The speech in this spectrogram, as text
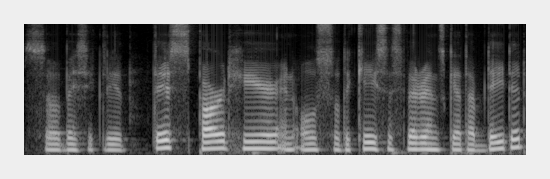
so basically this part here and also the cases variants get updated.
